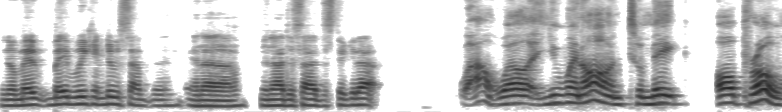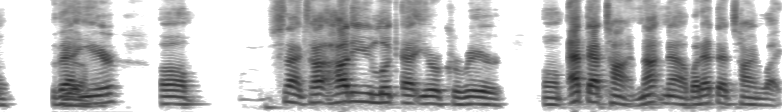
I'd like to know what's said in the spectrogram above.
you know, maybe maybe we can do something, and uh, you know, I decided to stick it out. Wow. Well, you went on to make All Pro that yeah. year. Um, Snacks, how, how do you look at your career um, at that time, not now, but at that time, like,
